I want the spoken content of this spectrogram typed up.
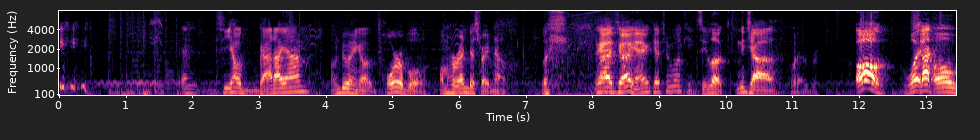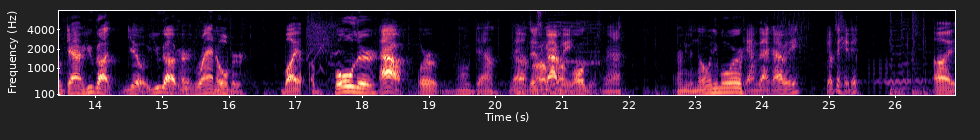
And see how bad I am? I'm doing a horrible. I'm horrendous right now. Look. yeah, I can catch a monkey. See, look. Ninja. Whatever. Oh. What? Oh, damn! You got yo. You got ran over by a boulder Ow. or oh damn. No, Damn, there's oh, gravity. oh, boulder. Yeah. I don't even know anymore. Damn that gravity. Do you have to hit it? I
